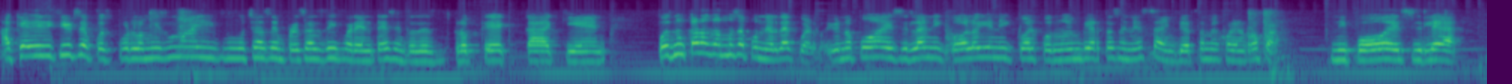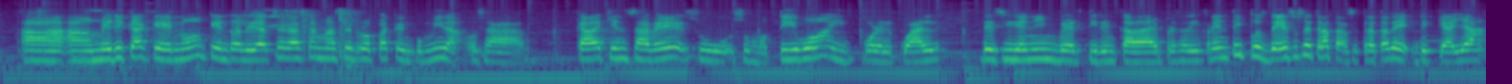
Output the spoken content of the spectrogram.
a qué dirigirse, pues por lo mismo hay muchas empresas diferentes, entonces creo que cada quien, pues nunca nos vamos a poner de acuerdo. Yo no puedo decirle a Nicole, oye Nicole, pues no inviertas en esta, invierta mejor en ropa. Ni puedo decirle a, a- a América que no, que en realidad se gasta más en ropa que en comida, o sea, cada quien sabe su, su motivo y por el cual deciden invertir en cada empresa diferente y pues de eso se trata, se trata de, de que haya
